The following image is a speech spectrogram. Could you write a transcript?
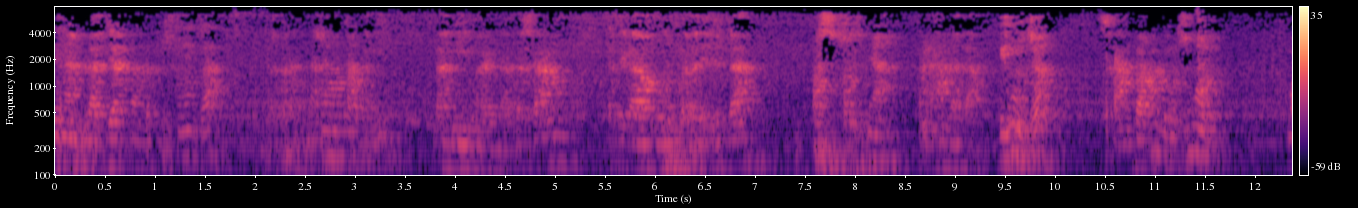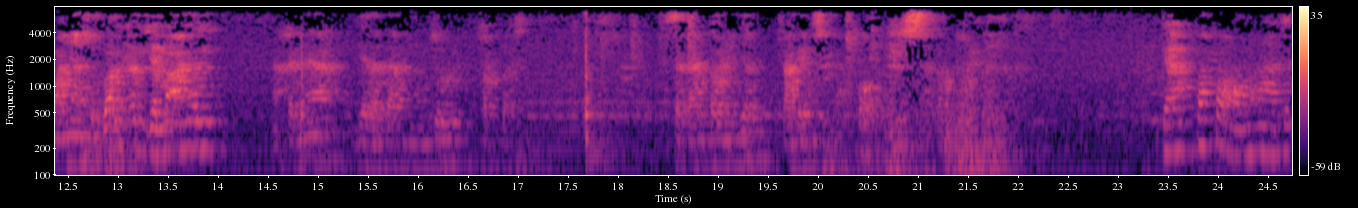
dengan belajar dan terus enggak karena manfaat lagi bagi mereka. Dan sekarang ketika waktu berada di Jeddah pas harusnya pernah datang bingung aja sekantor kan bingung semua banyak sebanyak lagi jamaah lagi akhirnya dia datang muncul khotbah sekantor dia kaget semua. Kok bisa kamu gak apa-apa ngomong aja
